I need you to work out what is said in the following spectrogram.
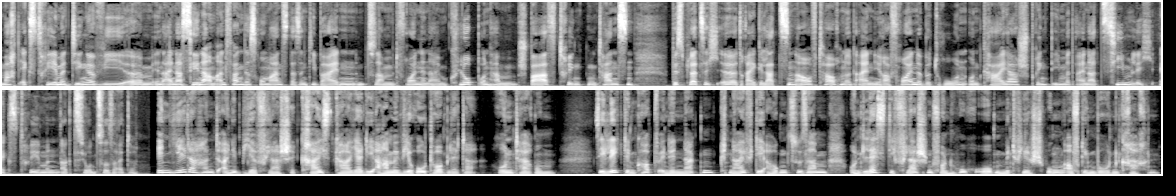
macht extreme Dinge, wie ähm, in einer Szene am Anfang des Romans. Da sind die beiden zusammen mit Freunden in einem Club und haben Spaß, trinken, tanzen, bis plötzlich äh, drei Glatzen auftauchen und einen ihrer Freunde bedrohen. Und Kaya springt ihm mit einer ziemlich extremen Aktion zur Seite. In jeder Hand eine Bierflasche kreist Kaya die Arme wie Rotorblätter rundherum. Sie legt den Kopf in den Nacken, kneift die Augen zusammen und lässt die Flaschen von hoch oben mit viel Schwung auf den Boden krachen,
